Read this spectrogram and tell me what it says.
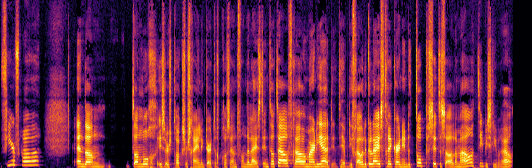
vier vrouwen. En dan, dan nog is er straks waarschijnlijk 30% van de lijst in totaal vrouwen. Maar die, ja, die, die hebben die vrouwelijke lijsttrekker en in de top zitten ze allemaal. Typisch liberaal.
